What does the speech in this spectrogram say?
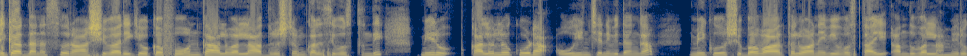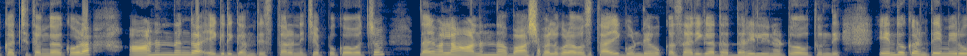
ఇక ధనస్సు రాశి వారికి ఒక ఫోన్ కాల్ వల్ల అదృష్టం కలిసి వస్తుంది. మీరు కళలో కూడా ఊహించని విధంగా మీకు శుభవార్తలు అనేవి వస్తాయి. అందువల్ల మీరు ఖచ్చితంగా కూడా ఆనందంగా ఎగిరి గంతిస్తారని చెప్పుకోవచ్చు. దానివల్ల ఆనంద బాష్పాలు కూడా వస్తాయి. గుండె ఒక్కసారిగా దద్దరిల్లినట్టు అవుతుంది. ఎందుకంటే మీరు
